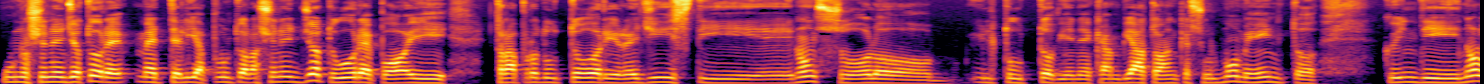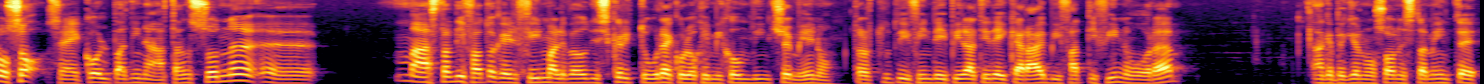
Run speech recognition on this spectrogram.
uno sceneggiatore mette lì appunto la sceneggiatura e poi tra produttori, registi e non solo, il tutto viene cambiato anche sul momento, quindi non lo so se è colpa di Nathanson. Eh, ma sta di fatto che il film a livello di scrittura è quello che mi convince meno tra tutti i film dei Pirati dei Caraibi fatti finora, anche perché non so onestamente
